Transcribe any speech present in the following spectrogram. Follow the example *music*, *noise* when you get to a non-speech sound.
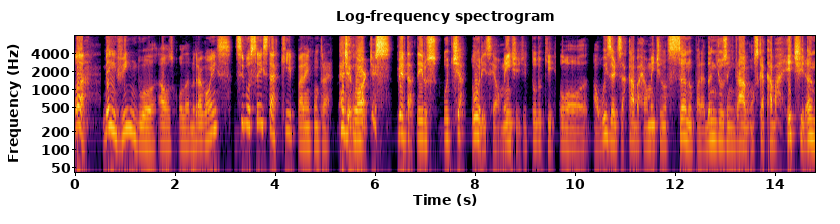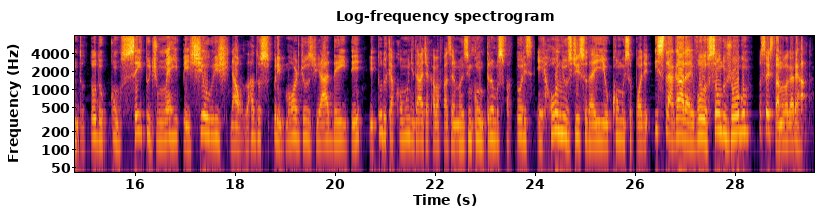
Olá, bem-vindo aos Rolando Dragões. Se você está aqui para encontrar Lords, verdadeiros odiadores realmente de tudo que o, a Wizards acaba realmente lançando para Dungeons and Dragons, que acaba retirando todo o conceito de um RPG original lá dos primórdios de AD&D e tudo que a comunidade acaba fazendo, nós encontramos fatores errôneos disso daí e como isso pode estragar a evolução do jogo, você está no lugar errado.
